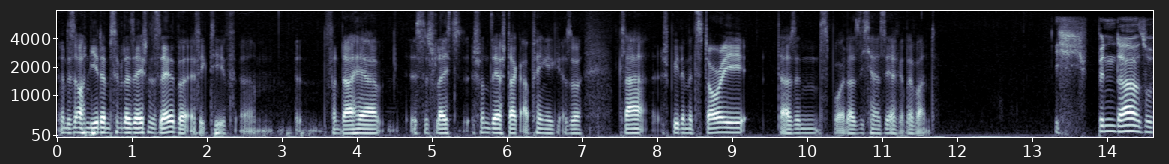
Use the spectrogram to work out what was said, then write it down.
und ist auch in jedem Civilization dasselbe effektiv. Ähm, von daher ist es vielleicht schon sehr stark abhängig. Also klar, Spiele mit Story, da sind Spoiler sicher sehr relevant. Ich bin da, so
